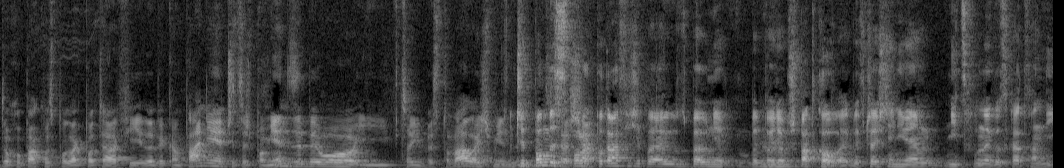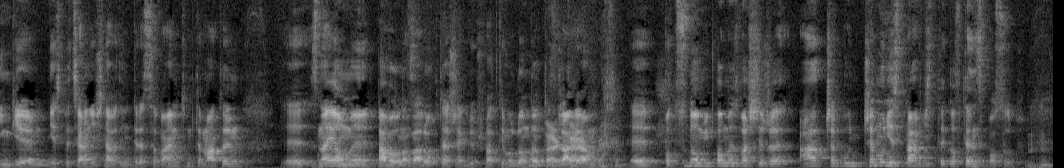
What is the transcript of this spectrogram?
do chłopaków z Polak Potrafi i robię kampanię, czy coś pomiędzy było i w co inwestowałeś? Między, Czy pomysł międzyczasie? Polak potrafi się pojawił zupełnie, bym Mhm. powiedział, przypadkowo. Jakby wcześniej nie miałem nic wspólnego z crowdfundingiem, niespecjalnie się nawet interesowałem tym tematem. Y, Znajomy, Paweł Nazaruk, też jakby przypadkiem oglądał, No tak, pozdrawiam, y, podsunął mi pomysł właśnie, że a czemu, czemu nie sprawdzić tego w ten sposób? Mhm.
